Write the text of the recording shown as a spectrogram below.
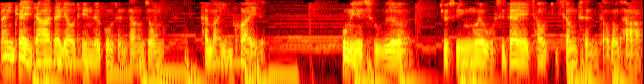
那一开始大家在聊天的过程当中还蛮愉快的，不免俗的，就是因为我是在超级商城找到他，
